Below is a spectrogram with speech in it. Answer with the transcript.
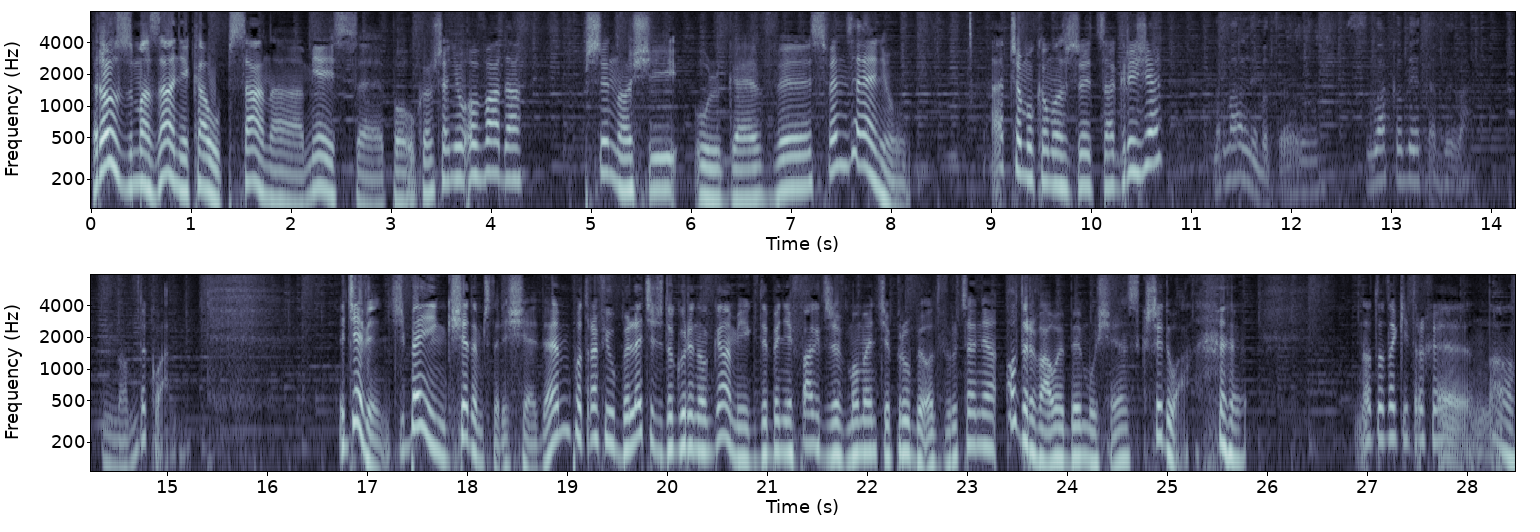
Rozmazanie kału psa na miejsce po ukończeniu owada przynosi ulgę w swędzeniu. A czemu komarzyca gryzie? Normalnie, bo to zła kobieta była. No, dokładnie. 9. Boeing 747 potrafiłby lecieć do góry nogami, gdyby nie fakt, że w momencie próby odwrócenia oderwałyby mu się skrzydła. no to taki trochę... no...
